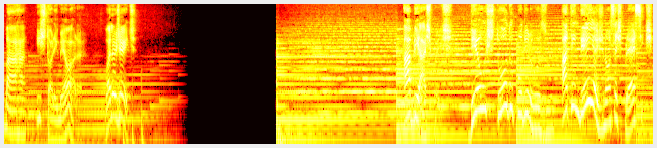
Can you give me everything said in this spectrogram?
barra História em Meia Hora. Valeu, gente! Abre aspas. Deus Todo-Poderoso, atendei as nossas preces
